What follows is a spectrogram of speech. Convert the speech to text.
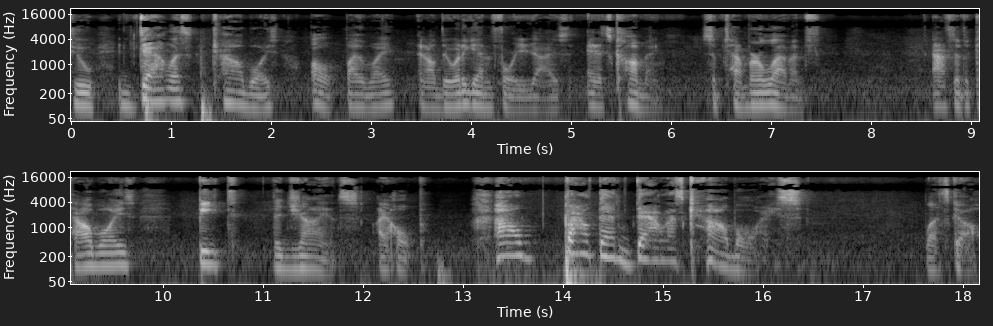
to Dallas Cowboys. Oh, by the way, and I'll do it again for you guys, and it's coming September 11th. After the Cowboys beat the Giants, I hope. How about them Dallas Cowboys? Let's go.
